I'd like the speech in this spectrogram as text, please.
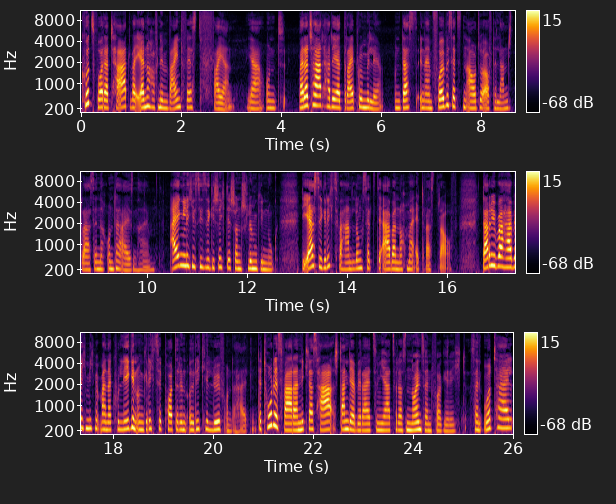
Kurz vor der Tat war er noch auf einem Weinfest feiern. Ja, und bei der Tat hatte er drei Promille. Und das in einem vollbesetzten Auto auf der Landstraße nach Untereisenheim. Eigentlich ist diese Geschichte schon schlimm genug. Die erste Gerichtsverhandlung setzte aber nochmal etwas drauf. Darüber habe ich mich mit meiner Kollegin und Gerichtsreporterin Ulrike Löw unterhalten. Der Todesfahrer Niklas H. stand ja bereits im Jahr 2019 vor Gericht. Sein Urteil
